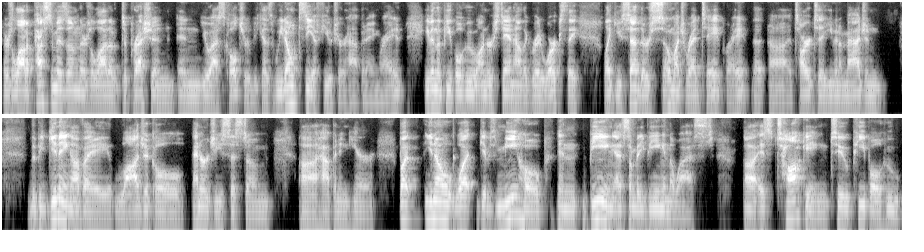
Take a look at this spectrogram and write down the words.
there's a lot of pessimism there's a lot of depression in us culture because we don't see a future happening right? Even the people who understand how the grid works they like you said there's so much red tape right? That uh, it's hard to even imagine the beginning of a logical energy system uh, happening here. But you know what gives me hope in being as somebody being in the West uh, is talking to people who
